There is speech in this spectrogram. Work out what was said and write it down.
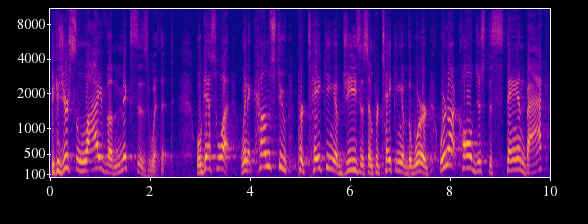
because your saliva mixes with it. Well, guess what? When it comes to partaking of Jesus and partaking of the Word, we're not called just to stand back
